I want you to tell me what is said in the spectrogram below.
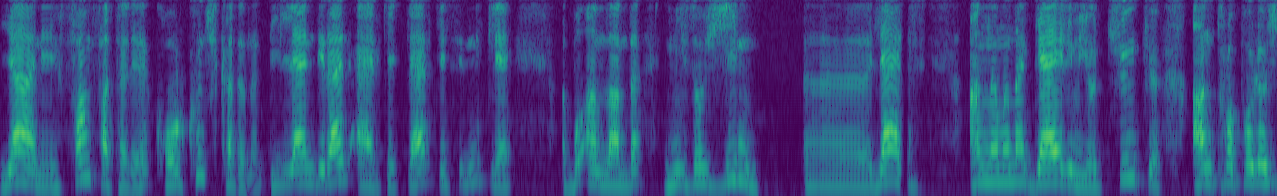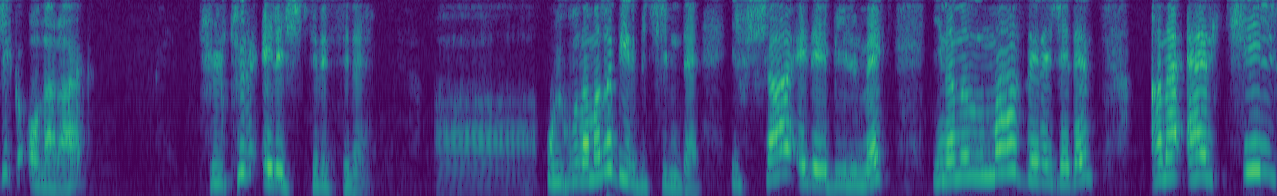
Yani fan fatale, korkunç kadını dillendiren erkekler kesinlikle bu anlamda mizojinler anlamına gelmiyor. Çünkü antropolojik olarak kültür eleştirisine uygulamalı bir biçimde ifşa edebilmek inanılmaz derecede ana erkil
